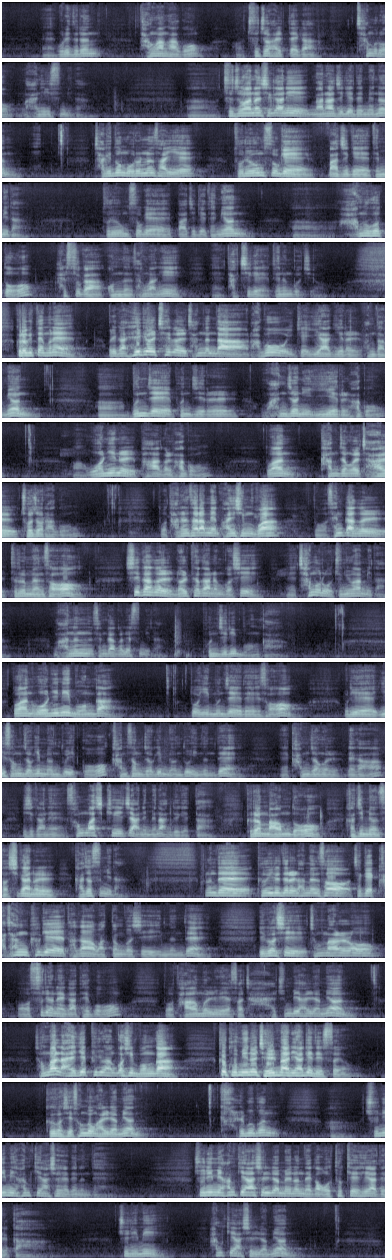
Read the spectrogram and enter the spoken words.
예, 우리들은 당황하고 어, 주저할 때가 참으로 많이 있습니다. 아, 주저하는 시간이 많아지게 되면은 자기도 모르는 사이에 두려움 속에 빠지게 됩니다. 두려움 속에 빠지게 되면 어, 아무것도 할 수가 없는 상황이 예, 닥치게 되는 거죠. 그렇기 때문에 우리가 해결책을 찾는다라고 이렇게 이야기를 한다면 어, 문제의 본질을 완전히 이해를 하고 어, 원인을 파악을 하고 또한 감정을 잘 조절하고 또 다른 사람의 관심과 또 생각을 들으면서 시각을 넓혀가는 것이 예, 참으로 중요합니다. 많은 생각을 했습니다. 본질이 무언가? 또한 원인이 무언가? 또 이 문제에 대해서 우리의 이성적인 면도 있고 감성적인 면도 있는데 예, 감정을 내가 이 시간에 성화시키지 않으면 안 되겠다. 그런 마음도 가지면서 시간을 가졌습니다. 그런데 그 일들을 하면서 제게 가장 크게 다가왔던 것이 있는데 이것이 정말로 어, 수련회가 되고 또 다음을 위해서 잘 준비하려면 정말 나에게 필요한 것이 뭔가 그 고민을 제일 많이 하게 됐어요. 그것이 성공하려면 결국은 어, 주님이 함께 하셔야 되는데 주님이 함께 하시려면 내가 어떻게 해야 될까? 주님이 함께 하시려면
